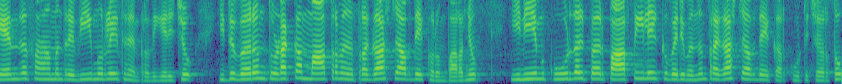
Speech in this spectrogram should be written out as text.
കേന്ദ്ര സഹമന്ത്രി വി മുരളീധരൻ പ്രതികരിച്ചു ഇത് വെറും തുടക്കം മാത്രമെന്ന് പ്രകാശ് ജാവ്ദേക്കറും പറഞ്ഞു ഇനിയും കൂടുതൽ പേർ പാർട്ടിയിലേക്ക് വരുമെന്നും പ്രകാശ് ജാവ്ദേക്കർ കൂട്ടിച്ചേർത്തു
